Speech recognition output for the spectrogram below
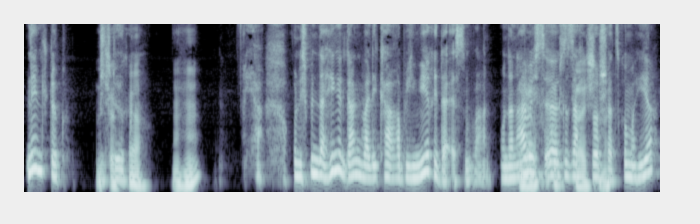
Nee, ein Stück. Ein Stück, ja. Mhm. Ja, und ich bin da hingegangen, weil die Carabinieri da essen waren. Und dann habe Ja, ich äh, gesagt, Zeichen, so ne? Schatz, guck mal hier.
